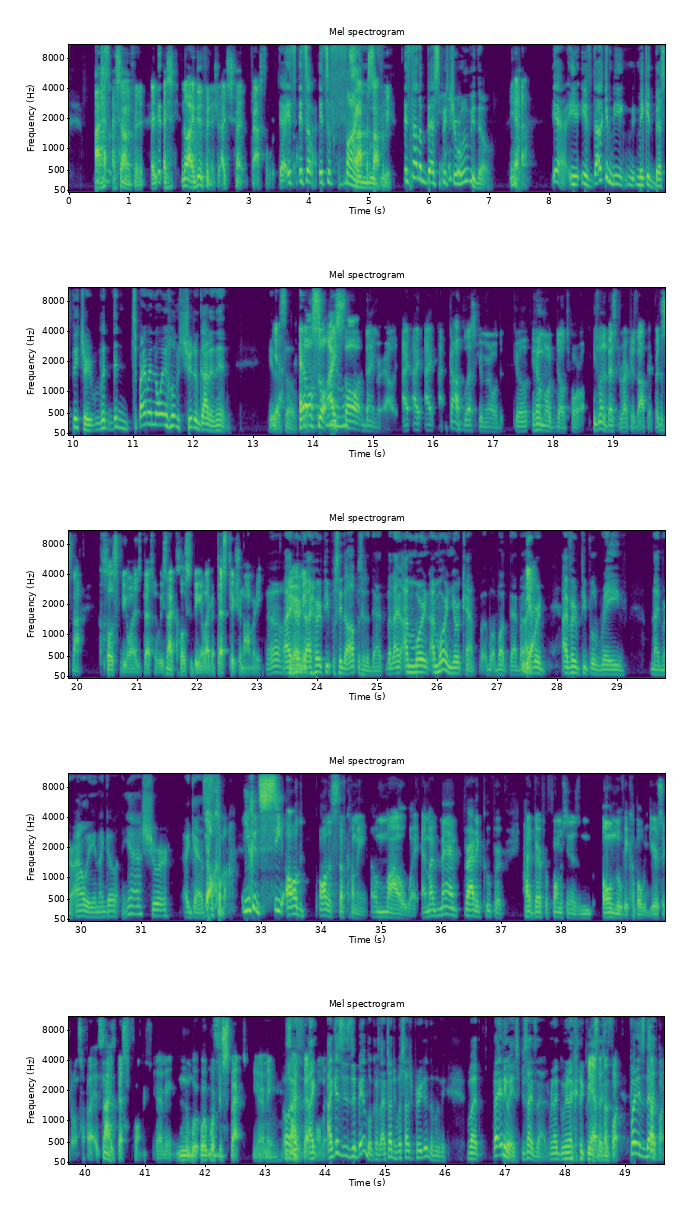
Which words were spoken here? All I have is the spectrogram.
Which I, is- I sound finished. I, I, no, I did finish. it. I just kind of fast forward. yeah, it's it's a it's a fine not- movie. it's not for me. It's not a Best Picture movie though. Yeah, yeah, if that can be make it best picture, but then Spider-Man No Way Home should have gotten in. You know, Yeah. so And also, I saw Nightmare Alley. I, I, I, I- God bless Guillermo, Guillermo del Toro. He's one of the best directors out there, but it's not close to being one of his best movies. It's not close to being like a best picture nominee. No, I You know I heard mean? I heard people say the opposite of that, but I, I'm more I'm more in your camp about that. But I've heard I've heard people rave Nightmare Alley, and I go, yeah, sure, I guess. Oh come on! You can see all the all the stuff coming a mile away. And my man Bradley Cooper had a better performance in his own movie a couple of years ago and stuff like that. It's not his best performance. You know what I mean? With, with- respect, you know what I mean? It's Oh, not his best I, moment. I guess it's debatable because I thought he was such pretty good in the movie. But but anyways, besides that, we're not we're not going to yeah, criticize. that's it. the point. But it's that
